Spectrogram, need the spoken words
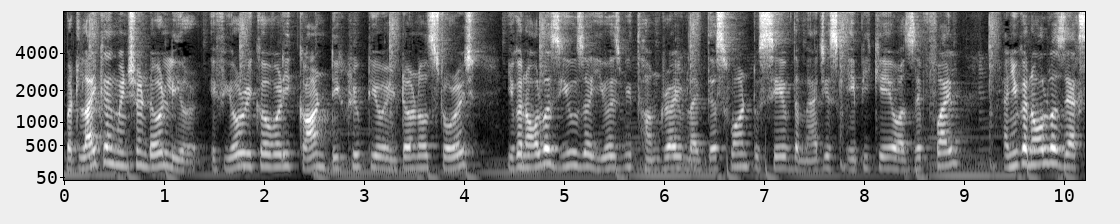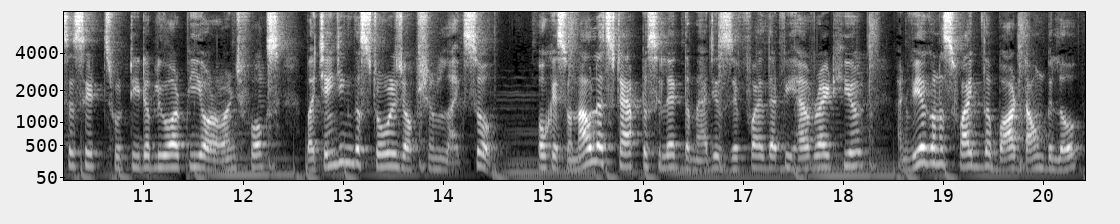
But like I mentioned earlier, if your recovery can't decrypt your internal storage, you can always use a USB thumb drive like this one to save the Magisk APK or zip file, and you can always access it through TWRP or OrangeFox by changing the storage option like so. Okay, so now let's tap to select the Magisk zip file that we have right here and we are gonna swipe the bar down below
